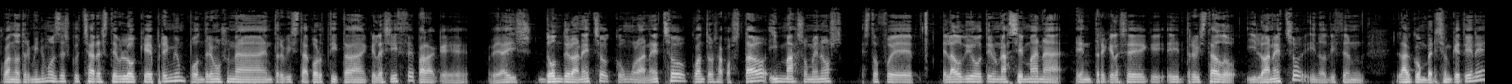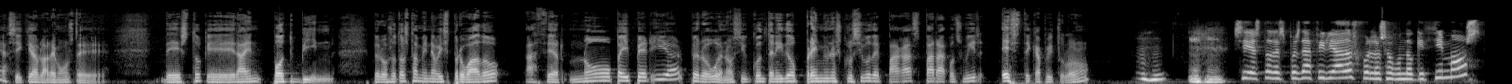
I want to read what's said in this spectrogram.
Cuando terminemos de escuchar este bloque premium, pondremos una entrevista cortita que les hice para que veáis dónde lo han hecho, cómo lo han hecho, cuánto os ha costado y más o menos, esto fue, el audio tiene una semana entre que les he entrevistado y lo han hecho y nos dicen la conversión que tiene, así que hablaremos de, de esto que era en Podbean. Pero vosotros también habéis probado hacer no pay per ear, pero bueno, sí un contenido premium exclusivo de pagas para consumir este capítulo, ¿no? Sí, esto después de afiliados fue lo segundo que hicimos.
